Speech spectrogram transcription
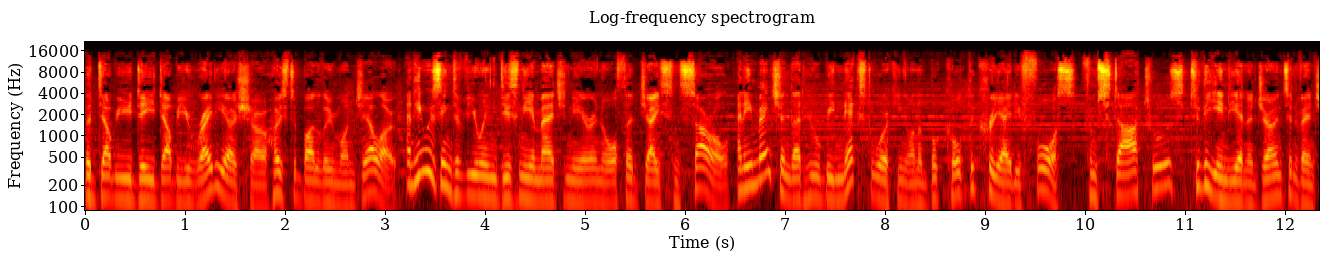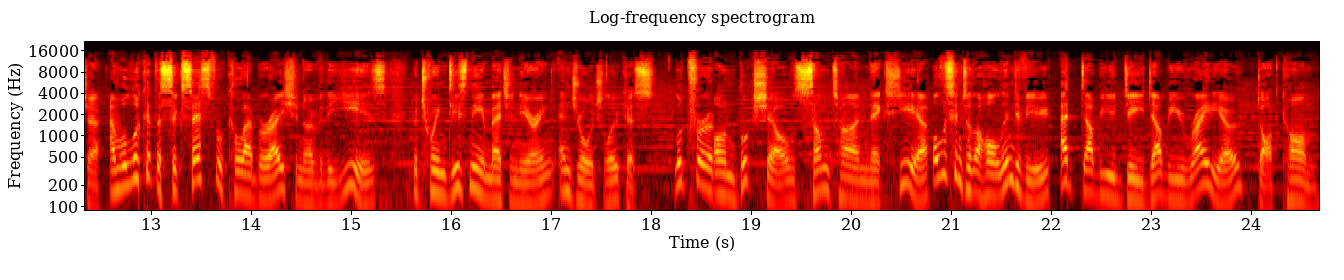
The WDW Radio Show, hosted by Lou Mongello, and he was interviewing Disney Imagineer and author Jason Surrell, and he mentioned that he will be next working on a book called The Creative Force, from Star Tours to the Indiana Jones adventure, and we'll look at the successful collaboration over the years between Disney Imagineering and George Lucas. Look for it on bookshelves sometime next year, or listen to the whole interview at wdwradio.com.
